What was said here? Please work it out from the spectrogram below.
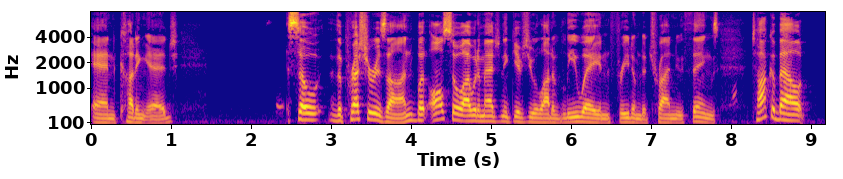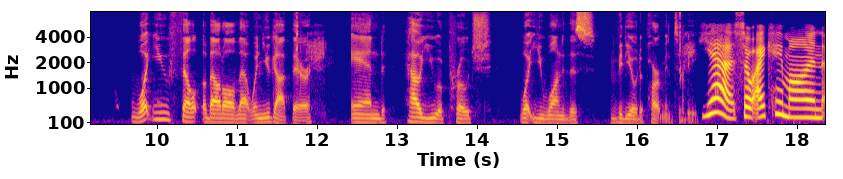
and cutting edge. So the pressure is on, but also I would imagine it gives you a lot of leeway and freedom to try new things. Talk about what you felt about all that when you got there and how you approached what you wanted this video department to be? Yeah, so I came on,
